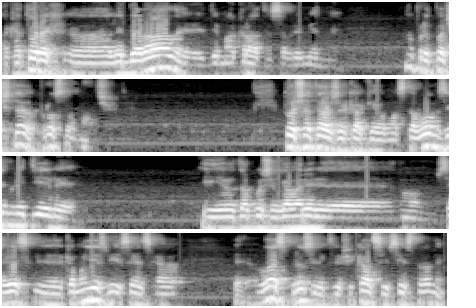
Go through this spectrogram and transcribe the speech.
о которых э, либералы, демократы современные, ну, предпочитают просто умалчивать. Точно так же, как и о мостовом земледелии, и, допустим, говорили, ну, советский, коммунизм и советская власть плюс электрификация всей страны.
